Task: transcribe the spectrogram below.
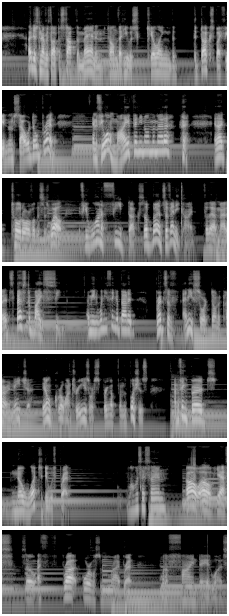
I just never thought to stop the man and tell him that he was killing the, the ducks by feeding them sourdough bread. And if you want my opinion on the matter, and I told Orville this as well, if you want to feed ducks, or birds of any kind, for that matter, it's best to buy seed. I mean, when you think about it, breads of any sort don't occur in nature. They don't grow on trees or spring up from the bushes. I don't think birds know what to do with bread. What was I saying? Oh, oh, yes. So I th- brought Orville some rye bread. What a fine day it was.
